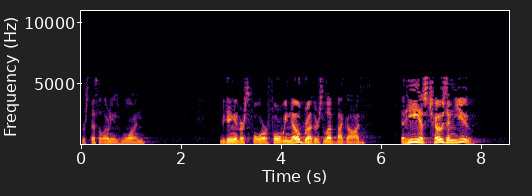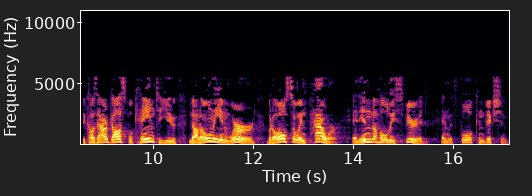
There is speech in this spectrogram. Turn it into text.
First Thessalonians 1, beginning in verse 4, For we know, brothers, loved by God, that He has chosen you, because our gospel came to you not only in word, but also in power and in the Holy Spirit and with full conviction.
